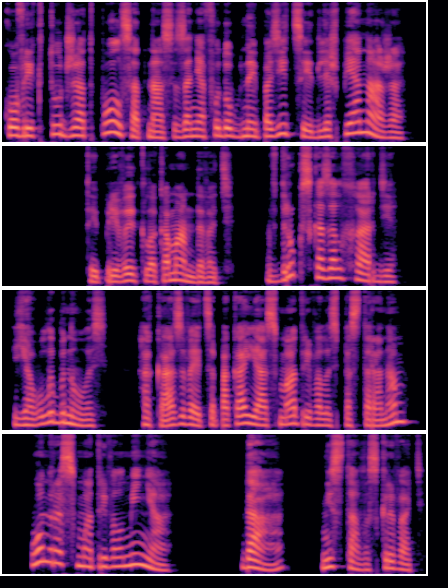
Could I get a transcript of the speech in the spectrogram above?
Коврик тут же отполз от нас, заняв удобные позиции для шпионажа. «Ты привыкла командовать», — вдруг сказал Харди. Я улыбнулась. Оказывается, пока я осматривалась по сторонам, он рассматривал меня. «Да», — не стала скрывать.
